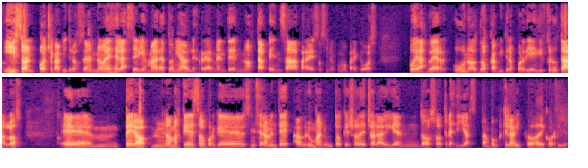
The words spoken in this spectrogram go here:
y son ocho capítulos. O sea, no es de las series maratoneables, realmente no está pensada para eso, sino como para que vos puedas ver uno o dos capítulos por día y disfrutarlos. Eh, pero no más que eso, porque sinceramente abruman un toque. Yo, de hecho, la vi en dos o tres días. Tampoco es que la vi toda de corrido.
